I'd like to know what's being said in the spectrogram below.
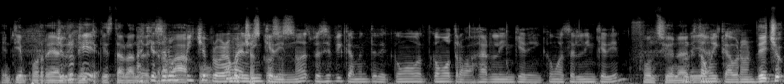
en tiempo real de gente que, está hablando hay de que hacer trabajo. un pinche programa de LinkedIn, cosas. ¿no? Específicamente de cómo, cómo trabajar LinkedIn, cómo hacer LinkedIn. Funcionaría. Porque está muy cabrón. De hecho,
